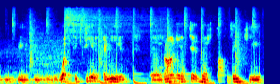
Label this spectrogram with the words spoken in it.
بوقت كثير قليل آه، رانيا بتقدر تعطيكي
